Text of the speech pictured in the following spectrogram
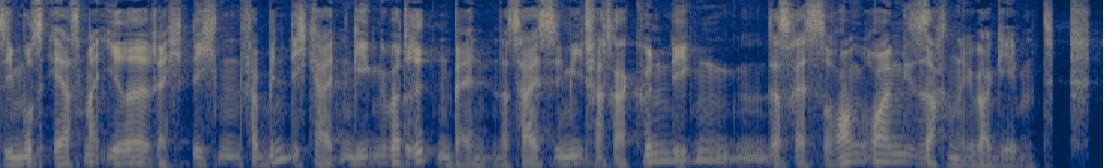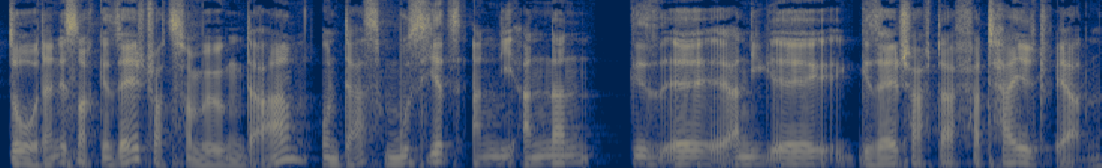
sie muss erstmal ihre rechtlichen Verbindlichkeiten gegenüber Dritten beenden. Das heißt, den Mietvertrag kündigen, das Restaurant räumen, die Sachen übergeben. So, dann ist noch Gesellschaftsvermögen da und das muss jetzt an die anderen, äh, an die äh, Gesellschafter verteilt werden.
